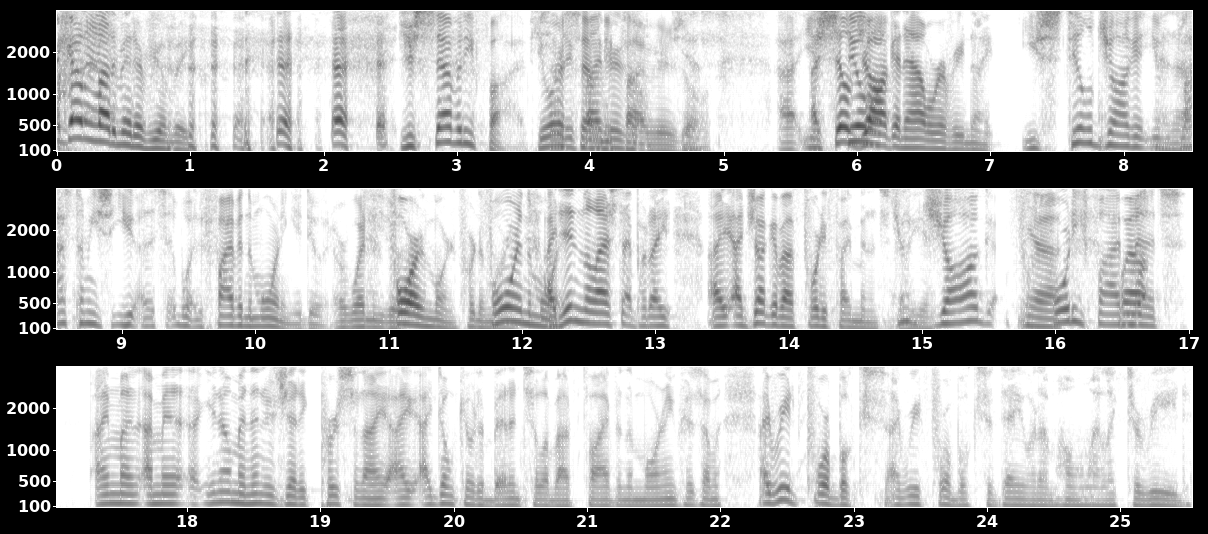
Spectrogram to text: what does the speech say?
I got to let him interview me. You're 75. You are 75 years old, years old. yes. Uh, you I still, jog an hour every night. You still jog it. You, uh, last time you, you uh, what five in the morning you do it, or when do you do Four it? in the morning. Four in the Four morning. in the morning. I didn't the last night, but I, I, I jog about 45 minutes. You jog for Yeah. 45 Well, minutes. I'm an, I'm a, you know I'm an energetic person. I, I, I don't go to bed until about five in the morning because I'm I read four books. I read four books a day when I'm home. I like to read.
